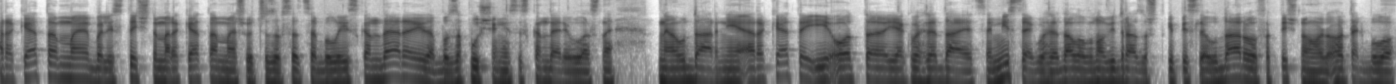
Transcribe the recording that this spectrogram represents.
ракетами, балістичними ракетами. Швидше за все, це були іскандери або запущені з іскандерів, власне, ударні ракети. І от е, як виглядає це місце, як виглядало воно відразу ж таки після удару. Фактично, готель було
